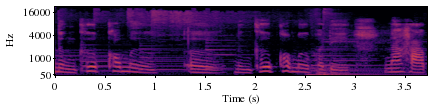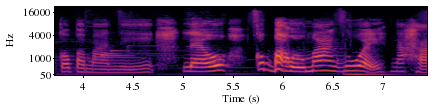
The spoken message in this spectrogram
หนึ่งคืบข้อมือเออหนึ่งคืบข้อมือพอดีนะคะ ก็ประมาณนี้ แล้วก็เบามากด้วยนะคะ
